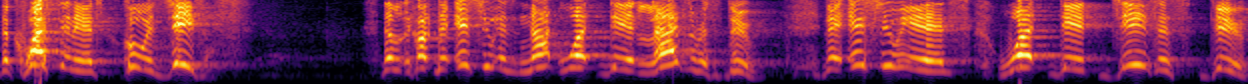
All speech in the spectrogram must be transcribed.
The question is who is Jesus? The, the issue is not what did Lazarus do. The issue is what did Jesus do?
